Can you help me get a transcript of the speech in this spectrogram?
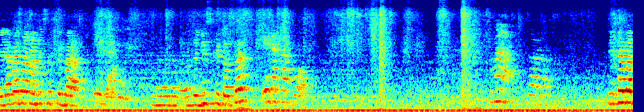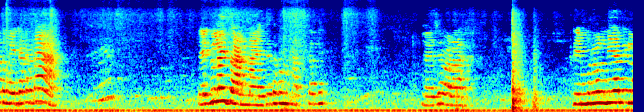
এটা খাইবা না বিস্কিট খাইবা বিস্কিট আছে কি খাইবা তুমি ক্রিম রোল নিয়ে নিল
